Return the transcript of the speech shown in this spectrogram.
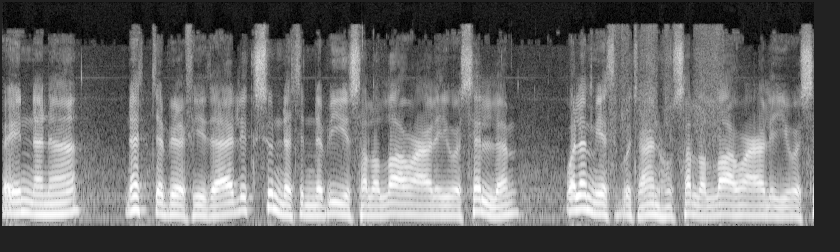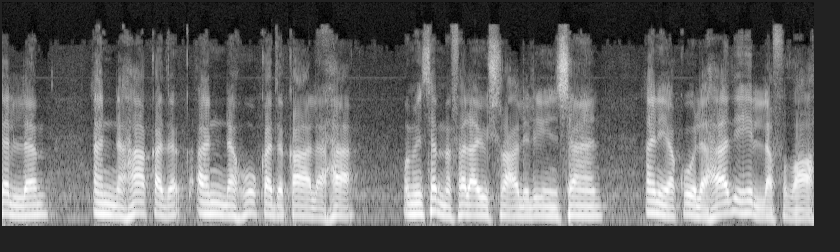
فإننا نتبع في ذلك سنة النبي صلى الله عليه وسلم ولم يثبت عنه صلى الله عليه وسلم أنها قد أنه قد قالها. ومن ثم فلا يشرع للإنسان أن يقول هذه اللفظة.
